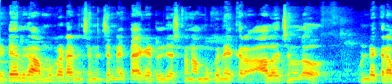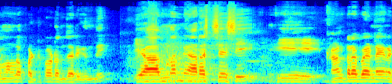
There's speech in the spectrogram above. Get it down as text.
రిటైల్గా అమ్ముకోవడానికి చిన్న చిన్న ప్యాకెట్లు చేసుకొని అమ్ముకునే ఆలోచనలో ఉండే క్రమంలో పట్టుకోవడం జరిగింది. ఈ అందరినీ అరెస్ట్ చేసి ఈ కాంట్రాబ్యాండ్ అయిన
